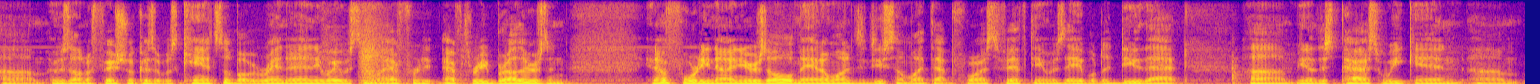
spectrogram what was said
Um, it was unofficial because it was canceled, but we ran it anyway with some of my F3, F3 brothers. And, you know, I'm 49 years old, man. I wanted to do something like that before I was 50 and was able to do that. Um, you know, this past weekend, um,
